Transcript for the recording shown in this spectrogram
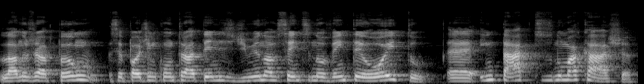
Lá no Japão, você pode encontrar tênis de 1998 é, intactos numa caixa.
